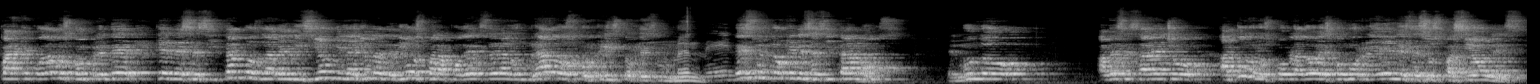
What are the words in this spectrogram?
para que podamos comprender que necesitamos la bendición y la ayuda de Dios para poder ser alumbrados por Cristo Jesús. Eso es lo que necesitamos. El mundo a veces ha hecho a todos los pobladores como rehenes de sus pasiones.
